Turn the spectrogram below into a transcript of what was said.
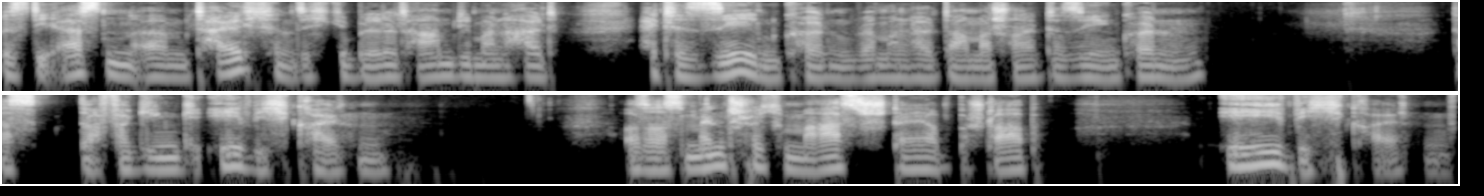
bis die ersten ähm, Teilchen sich gebildet haben, die man halt hätte sehen können, wenn man halt damals schon hätte sehen können. Das, da vergingen Ewigkeiten. Also aus menschlichem Maßstab Ewigkeiten.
